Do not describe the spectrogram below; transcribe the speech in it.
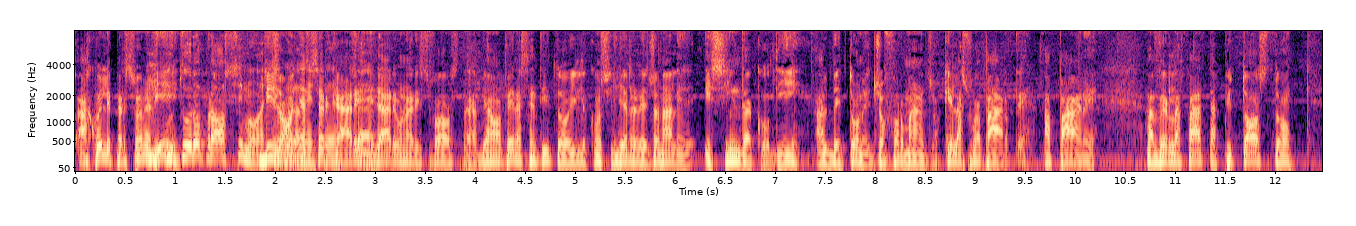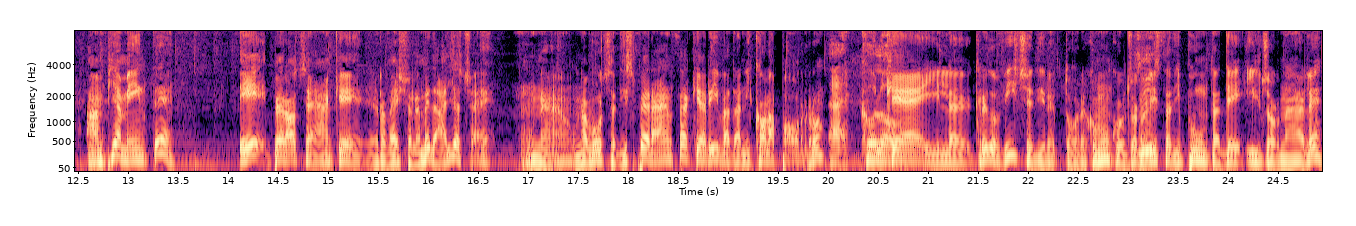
a quelle persone Il lì futuro prossimo bisogna cercare di certo. dare una risposta. Abbiamo appena sentito il consigliere regionale e sindaco di Albettone Gio Formaggio che la sua parte appare averla fatta piuttosto ampiamente e però c'è anche il rovescio della medaglia, c'è una, una voce di speranza che arriva da Nicola Porro, che è il credo vice direttore, comunque un giornalista di punta de Il Giornale,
